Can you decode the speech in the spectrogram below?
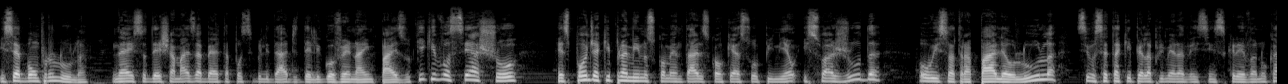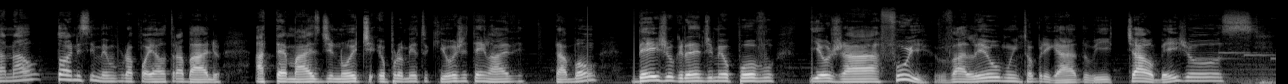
Isso é bom para o Lula, né? Isso deixa mais aberta a possibilidade dele governar em paz. O que, que você achou? Responde aqui para mim nos comentários qual é a sua opinião. Isso ajuda ou isso atrapalha o Lula? Se você está aqui pela primeira vez, se inscreva no canal, torne-se membro para apoiar o trabalho. Até mais de noite, eu prometo que hoje tem live, tá bom? Beijo grande, meu povo, e eu já fui. Valeu, muito obrigado e tchau, beijos!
